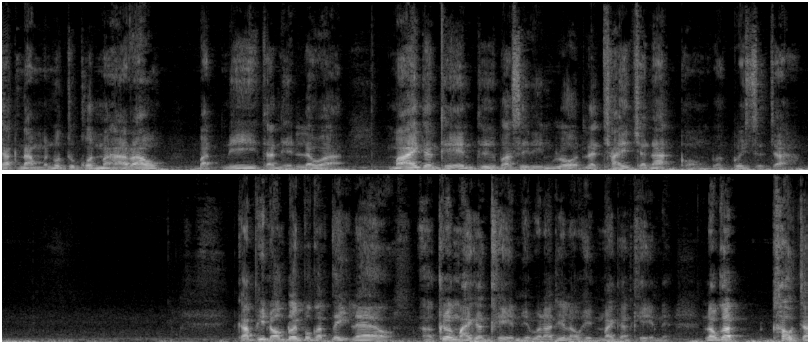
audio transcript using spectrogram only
ชักนำมนุษย์ทุกคนมาหาเราบัดนี้ท่านเห็นแล้วว่า ไม้กางเขนคือพระสิริงโรจน์และชัยชนะของพระคริสตเจ้าครับพี่น้องโดยปกติแล้วเครื่องหมายกางเขนเนี่ยเวลาที่เราเห็นไม้กางเขนเนี่ยเราก็ เข้าใจ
